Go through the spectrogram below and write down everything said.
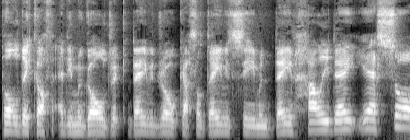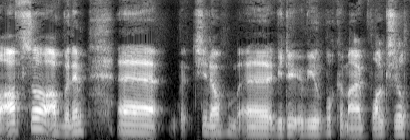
Paul Dickov, Eddie McGoldrick, David Rocastle, David Seaman, Dave Halliday, yes, yeah, sort of, sort of with him. Uh, you know, uh, if you do, if you look at my vlogs, you'll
